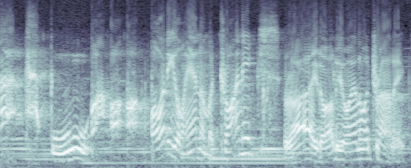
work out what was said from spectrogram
Uh, uh, uh, audio animatronics? Right, audio animatronics.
